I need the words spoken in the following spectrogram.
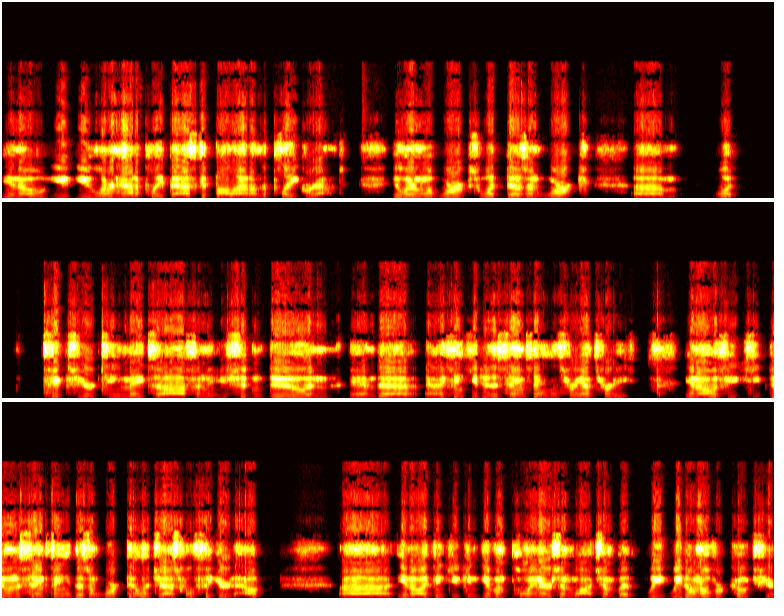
you know you you learn how to play basketball out on the playground. You learn what works, what doesn't work, um, what ticks your teammates off and that you shouldn't do and and uh, and I think you do the same thing in three on three. You know, if you keep doing the same thing, it doesn't work. They'll adjust. We'll figure it out. Uh, you know, I think you can give them pointers and watch them, but we we don't overcoach here.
